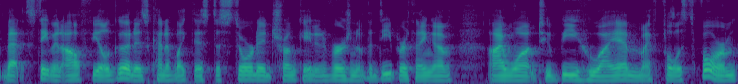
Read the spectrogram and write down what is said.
that statement I'll feel good is kind of like this distorted truncated version of the deeper thing of I want to be who I am in my fullest form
